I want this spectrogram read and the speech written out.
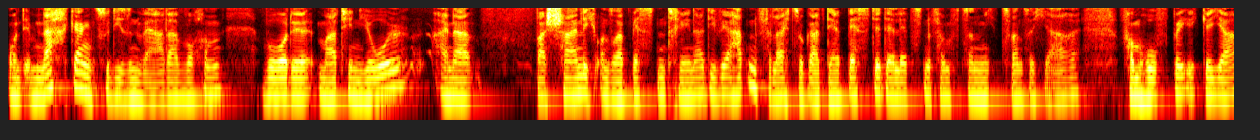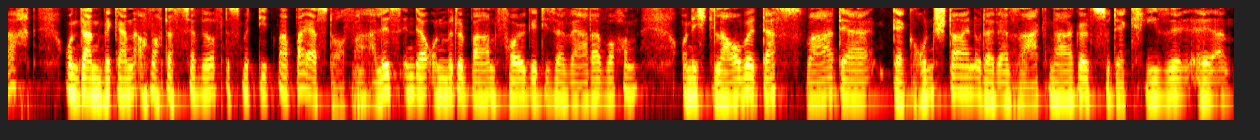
Und im Nachgang zu diesen Werder-Wochen wurde Martin Johl, einer wahrscheinlich unserer besten Trainer, die wir hatten, vielleicht sogar der beste der letzten 15, 20 Jahre, vom Hof gejagt. Und dann begann auch noch das Zerwürfnis mit Dietmar Beiersdorfer. Alles in der unmittelbaren Folge dieser Werder-Wochen. Und ich glaube, das war der, der Grundstein oder der Sargnagel zu der Krise, äh, an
